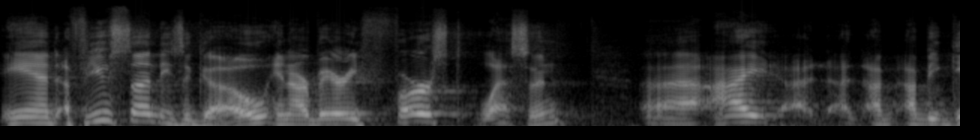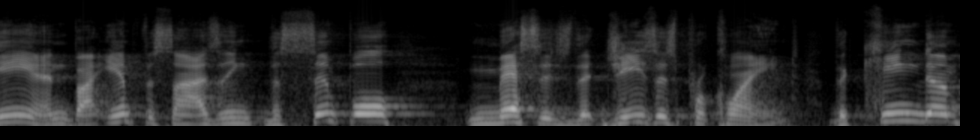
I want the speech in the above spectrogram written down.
And a few Sundays ago, in our very first lesson, uh, I, I, I began by emphasizing the simple message that Jesus proclaimed the kingdom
